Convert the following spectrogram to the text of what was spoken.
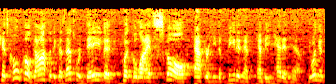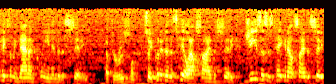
It's called Golgotha because that's where David put Goliath's skull after he defeated him and beheaded him. He wasn't going to take something that unclean into the city of Jerusalem. So he put it in this hill outside the city. Jesus is taken outside the city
